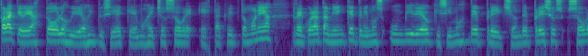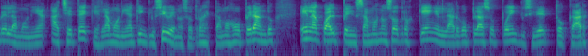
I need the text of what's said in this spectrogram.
para que veas todos los videos inclusive que hemos hecho sobre esta criptomoneda. Recuerda también que tenemos un video que hicimos de predicción de precios sobre la moneda HT, que es la moneda que inclusive nosotros estamos operando, en la cual pensamos nosotros que en el largo plazo puede inclusive tocar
